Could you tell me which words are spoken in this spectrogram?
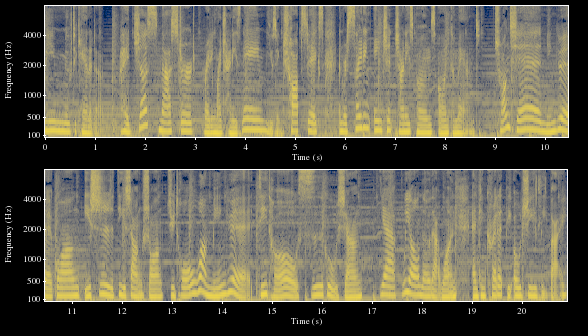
we moved to Canada. I had just mastered writing my Chinese name, using chopsticks, and reciting ancient Chinese poems on command. 床前明月光，疑是地上霜。举头望明月，低头思故乡。yeah, we all know that one and can credit the OG Li Bai.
